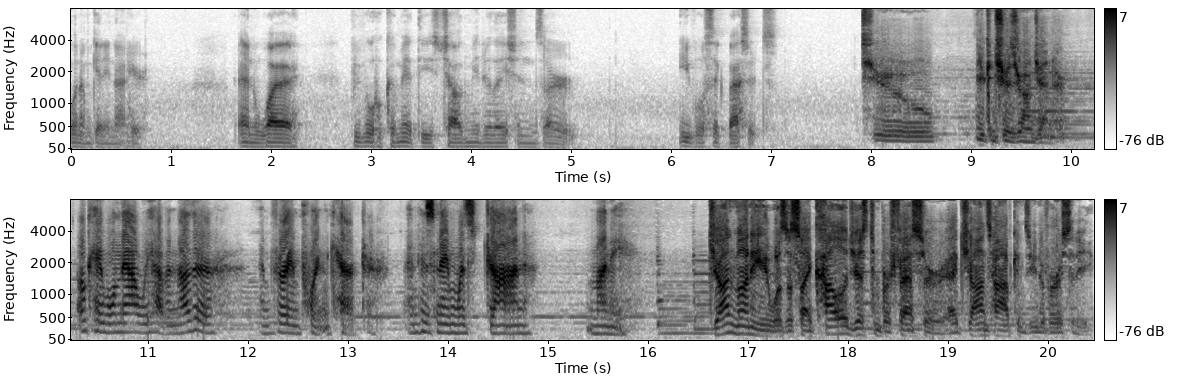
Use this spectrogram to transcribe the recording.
what I'm getting at here and why people who commit these child mutilations are evil, sick bastards. To you can choose your own gender. Okay, well, now we have another very important character, and his name was John Money. John Money was a psychologist and professor at Johns Hopkins University.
